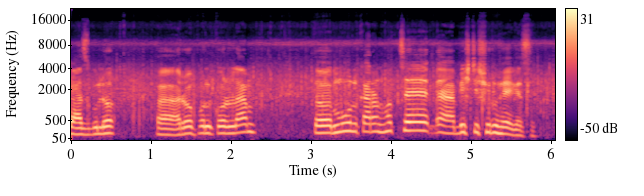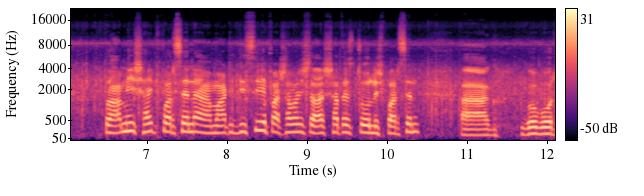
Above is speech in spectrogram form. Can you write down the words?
গাছগুলো রোপণ করলাম। তো মূল কারণ হচ্ছে বৃষ্টি শুরু হয়ে গেছে। তো আমি ষাট পার্সেন্ট মাটি দিছি, পাশাপাশি তার সাথে চল্লিশ পার্সেন্ট গোবর,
